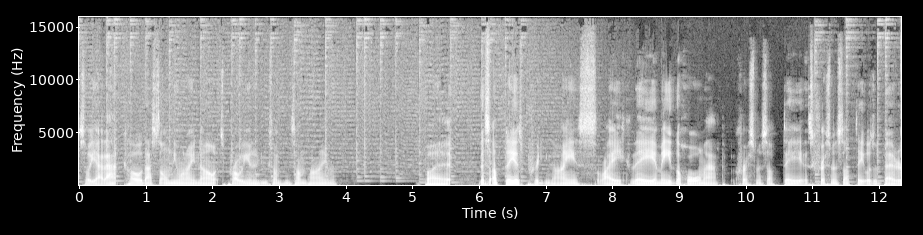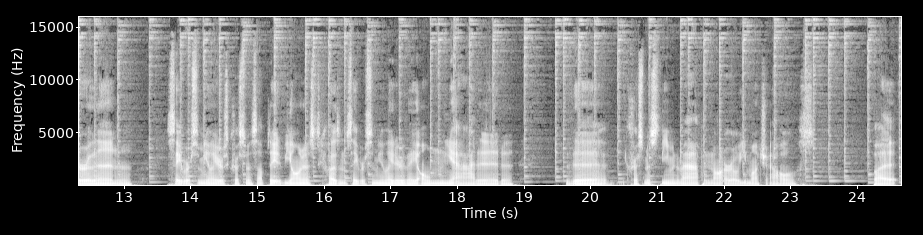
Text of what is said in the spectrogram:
So yeah, that code, that's the only one I know. It's probably gonna do something sometime but this update is pretty nice. Like, they made the whole map Christmas update. This Christmas update was better than Saber Simulator's Christmas update, to be honest, because in Saber Simulator, they only added the Christmas themed map and not really much else. But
